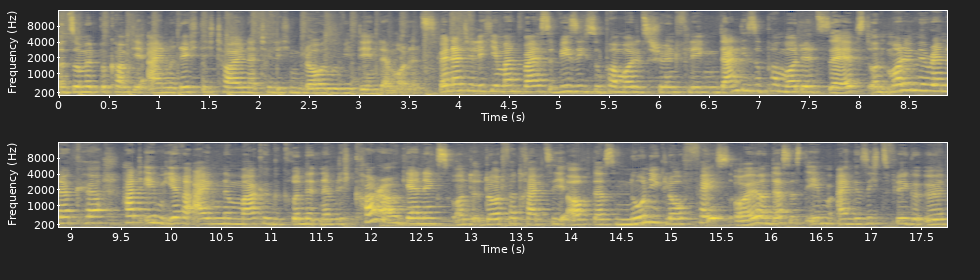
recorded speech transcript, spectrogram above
und somit bekommt ihr einen richtig tollen, natürlichen Glow, so wie den der Models. Wenn natürlich jemand weiß, wie sich Supermodels schön pflegen, dann die Supermodels selbst und Model Miranda Kerr hat eben ihre eigene Marke gegründet, nämlich Cora Organics und dort vertreibt sie auch das Noni Glow Face Oil und das ist eben ein Gesichtspflegeöl,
